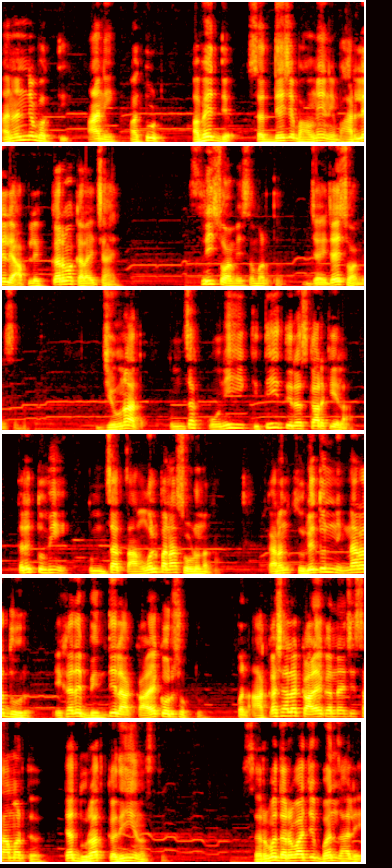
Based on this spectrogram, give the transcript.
अनन्य भक्ती आणि अतूट अभेद्य सध्याच्या भावनेने भारलेले आपले कर्म करायचे आहे. श्री स्वामी समर्थ. जय जय स्वामी समर्थ. जीवनात तुमचा कोणीही कितीही तिरस्कार केला तरी तुम्ही तुमचा चांगुलपणा सोडू नका. कारण चुलीतून निघणारा धूर एखाद्या भिंतीला काळे करू शकतो. पण आकाशाला काळे करण्याचे सामर्थ्य त्या धुरात कधीही नसते. सर्व दरवाजे बंद झाले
